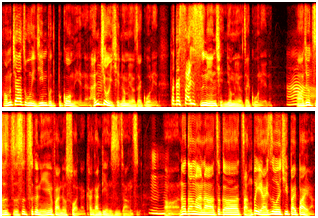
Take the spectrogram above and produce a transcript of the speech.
我们家族已经不不过年了，很久以前都没有再过年，大概三十年前就没有再过年了啊，就只只是吃个年夜饭就算了，看看电视这样子。嗯啊，那当然了，这个长辈还是会去拜拜了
